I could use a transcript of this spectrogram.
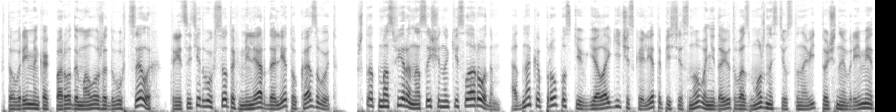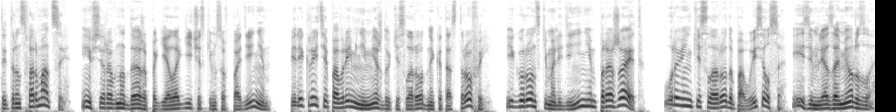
в то время как породы моложе 2,32 миллиарда лет указывают, что атмосфера насыщена кислородом, однако пропуски в геологической летописи снова не дают возможности установить точное время этой трансформации, и все равно даже по геологическим совпадениям перекрытие по времени между кислородной катастрофой и Гуронским оледенением поражает. Уровень кислорода повысился, и Земля замерзла.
